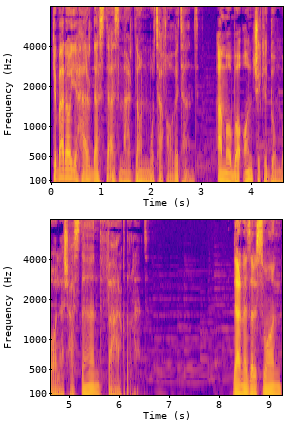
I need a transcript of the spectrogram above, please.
که برای هر دسته از مردان متفاوتند اما با آنچه که دنبالش هستند فرق دارند. در نظر سوان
